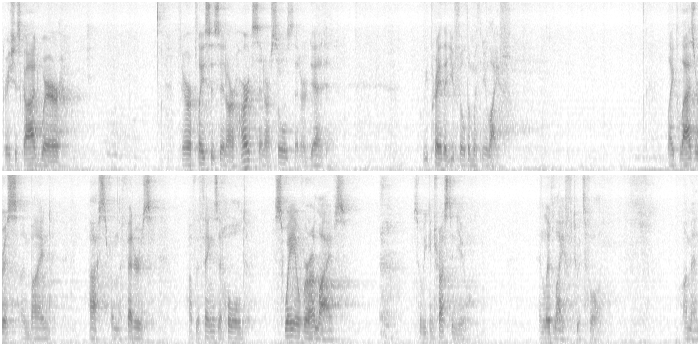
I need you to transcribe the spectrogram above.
Gracious God, where there are places in our hearts and our souls that are dead, we pray that you fill them with new life. Like Lazarus, unbind us from the fetters of the things that hold sway over our lives so we can trust in you and live life to its full. Amen.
